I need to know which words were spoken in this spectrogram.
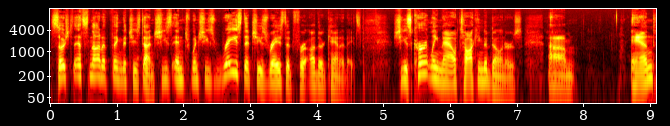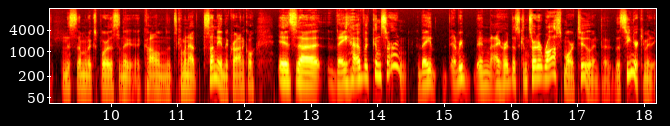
So that's not a thing that she's done. She's and when she's raised it, she's raised it for other candidates. She is currently now talking to donors. Um, and, and this is I'm going to explore this in the column that's coming out Sunday in the Chronicle. Is uh, they have a concern. They every and I heard this concern at Rossmoor too, and the, the senior committee.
